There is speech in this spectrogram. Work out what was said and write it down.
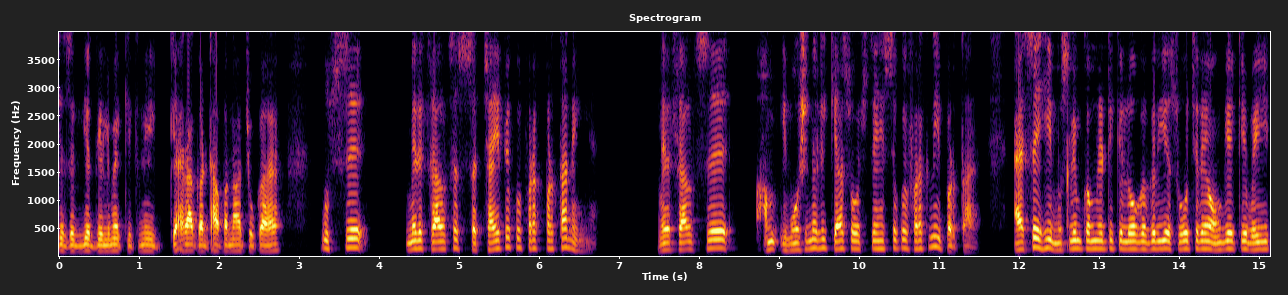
के ज़रिए दिल में कितनी गहरा गड्ढा बना चुका है। उससे मेरे ख्याल से सच्चाई पे कोई फ़र्क पड़ता नहीं है। मेरे ख्याल से हम इमोशनली क्या सोचते हैं, इससे कोई फ़र्क नहीं पड़ता है। ऐसे ही मुस्लिम कम्युनिटी के लोग अगर ये सोच रहे होंगे कि भाई,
